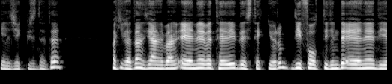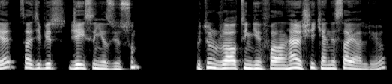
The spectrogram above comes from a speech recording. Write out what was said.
gelecek bizde de. Hakikaten yani ben en ve tr'yi destekliyorum. Default dilinde en diye sadece bir JSON yazıyorsun. Bütün routing'in falan her şeyi kendisi ayarlıyor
